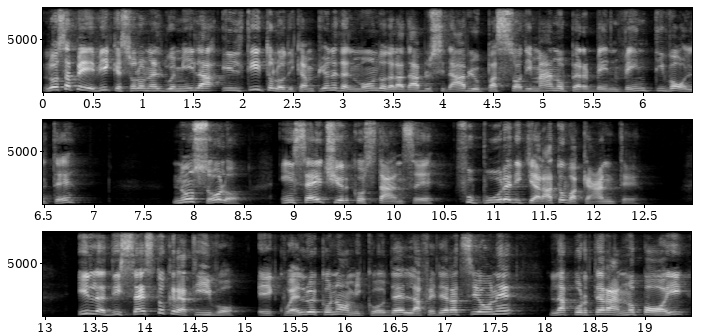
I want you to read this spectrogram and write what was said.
Lo sapevi che solo nel 2000 il titolo di campione del mondo della WCW passò di mano per ben 20 volte? Non solo, in sei circostanze fu pure dichiarato vacante. Il dissesto creativo e quello economico della federazione la porteranno poi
